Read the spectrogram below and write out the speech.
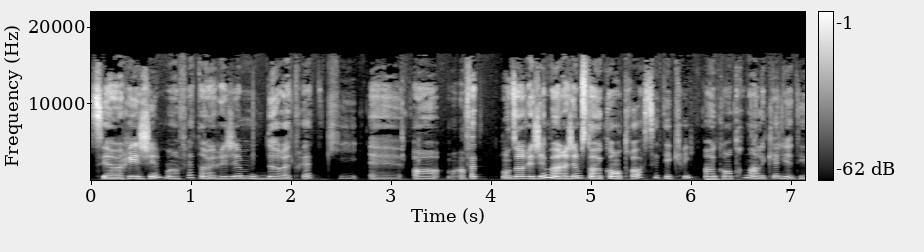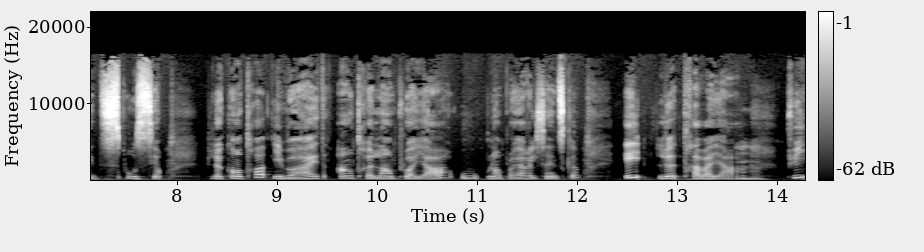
C'est un régime, en fait, un régime de retraite qui euh, a, en fait, on dit un régime, mais un régime, c'est un contrat, c'est écrit, un contrat dans lequel il y a des dispositions. Puis le contrat, il va être entre l'employeur ou l'employeur et le syndicat et le travailleur. Mhm. Puis,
